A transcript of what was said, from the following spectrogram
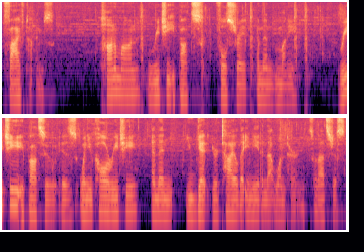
5 times. Haneman, Riichi Ippatsu, full straight, and then money. Riichi Ippatsu is when you call Riichi and then you get your tile that you need in that one turn. So that's just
